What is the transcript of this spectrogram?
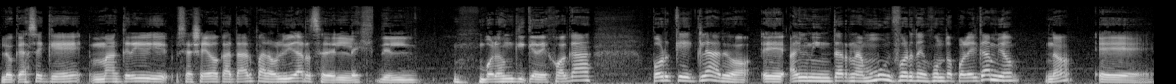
lo que hace que Macri se haya ido a Qatar para olvidarse del, del bolonqui que dejó acá, porque claro, eh, hay una interna muy fuerte en Juntos por el Cambio, ¿no? Eh,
